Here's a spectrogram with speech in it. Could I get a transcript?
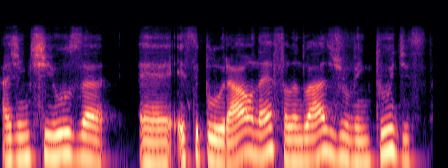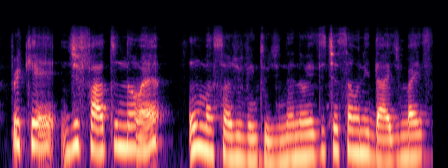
A gente usa é, esse plural, né, falando as juventudes, porque de fato não é uma só juventude, né? Não existe essa unidade, mas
